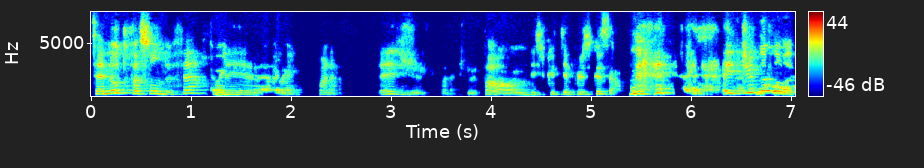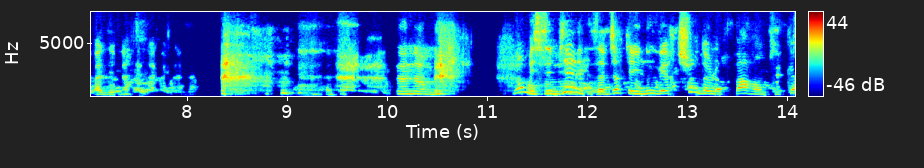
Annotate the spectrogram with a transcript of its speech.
C'est une autre façon de faire, mais euh, voilà. je ne vais pas en discuter plus que ça. et du non, coup, non, on va pas débattre. non, non, mais non, mais c'est bien. Ça veut dire qu'il y a une ouverture de leur part, en tout cas.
